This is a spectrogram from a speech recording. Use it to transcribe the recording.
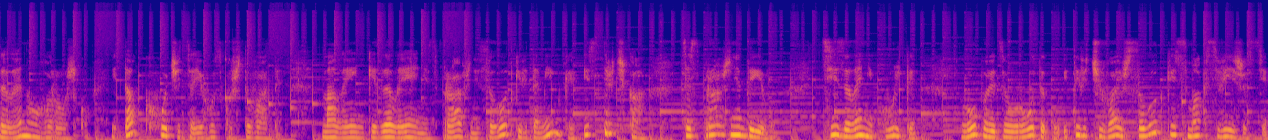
зеленого горошку, і так хочеться його скуштувати. Маленькі, зелені, справжні солодкі вітамінки із стрючка. Це справжнє диво. Ці зелені кульки лопаються у ротику, і ти відчуваєш солодкий смак свіжості.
